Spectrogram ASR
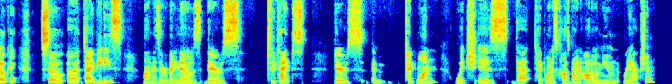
Okay. So, uh, diabetes, um, as everybody knows, there's two types. There's um, type 1, which is that type 1 is caused by an autoimmune reaction,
